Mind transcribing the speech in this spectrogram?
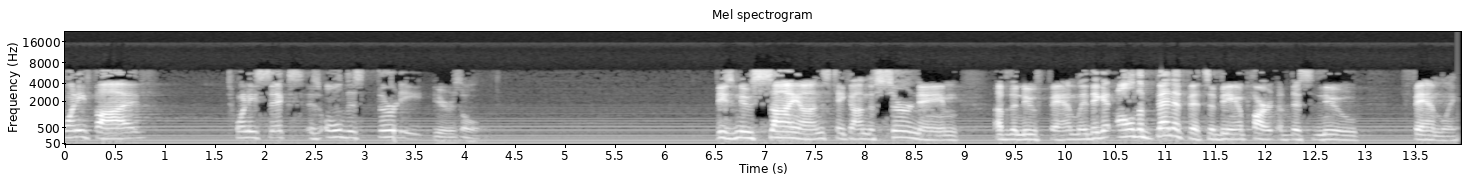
25, 26, as old as 30 years old. These new scions take on the surname of the new family. They get all the benefits of being a part of this new family.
